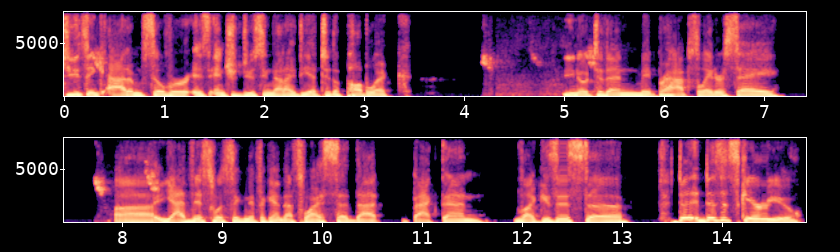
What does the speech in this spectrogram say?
do you think Adam Silver is introducing that idea to the public? You know, to then may, perhaps later say, uh, "Yeah, this was significant. That's why I said that back then." Like, is this? Uh, does it scare you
